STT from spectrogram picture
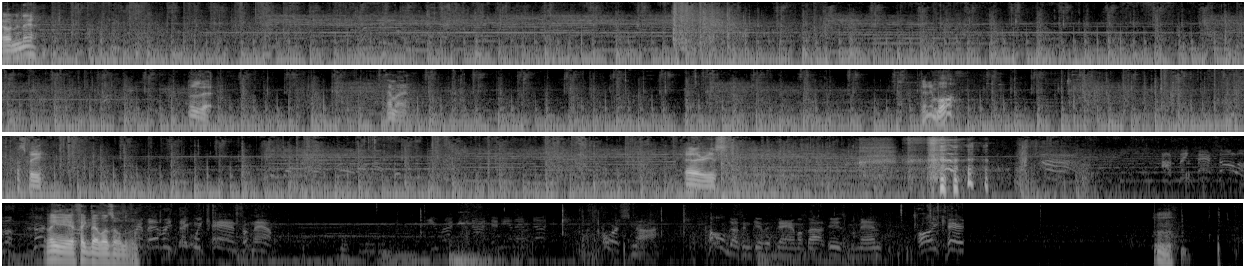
That one in there? Is. I think, I think that was all of them. Grab everything we can from them. Of course not. Colm doesn't give a damn about his men. All he cares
